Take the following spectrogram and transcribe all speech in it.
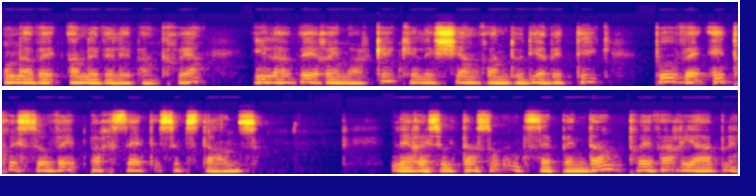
on avait enlevé les pancréas, il avait remarqué que les chiens rendus diabétiques pouvaient être sauvés par cette substance. Les résultats sont cependant très variables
